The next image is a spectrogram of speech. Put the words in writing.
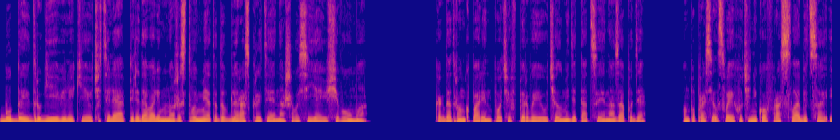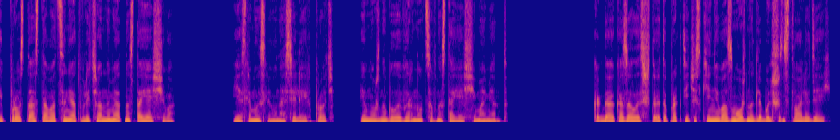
Будда и другие великие учителя передавали множество методов для раскрытия нашего сияющего ума. Когда Трунгпарин Почи впервые учил медитации на Западе, он попросил своих учеников расслабиться и просто оставаться неотвлеченными от настоящего. Если мысли уносили их прочь, им нужно было вернуться в настоящий момент. когда оказалось, что это практически невозможно для большинства людей,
